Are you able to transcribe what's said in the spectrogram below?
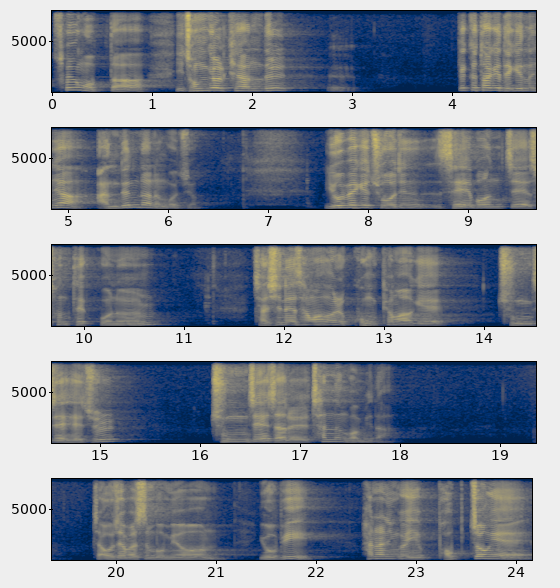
소용없다. 이 정결케 한들 깨끗하게 되겠느냐? 안 된다는 거죠. 욥에게 주어진 세 번째 선택권은 자신의 상황을 공평하게 중재해 줄 중재자를 찾는 겁니다. 자, 어제 말씀 보면 욥이 하나님과 이 법정에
